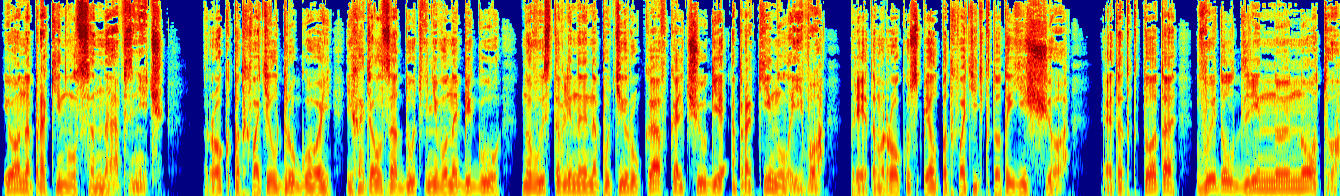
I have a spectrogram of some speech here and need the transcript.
и он опрокинулся навзничь. Рог подхватил другой и хотел задуть в него на бегу, но выставленная на пути рука в кольчуге опрокинула его. При этом Рог успел подхватить кто-то еще. Этот кто-то выдал длинную ноту,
